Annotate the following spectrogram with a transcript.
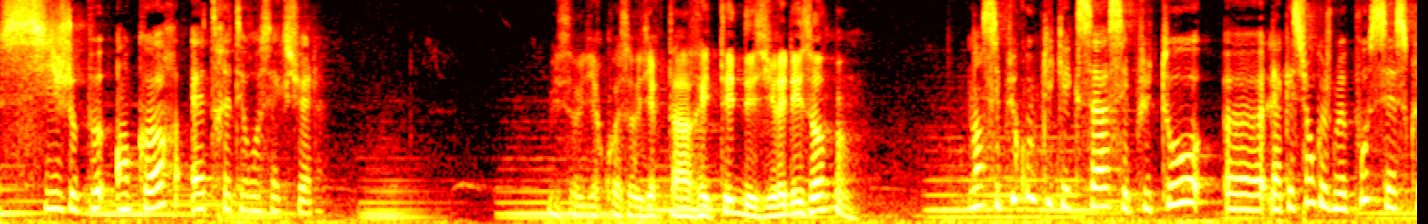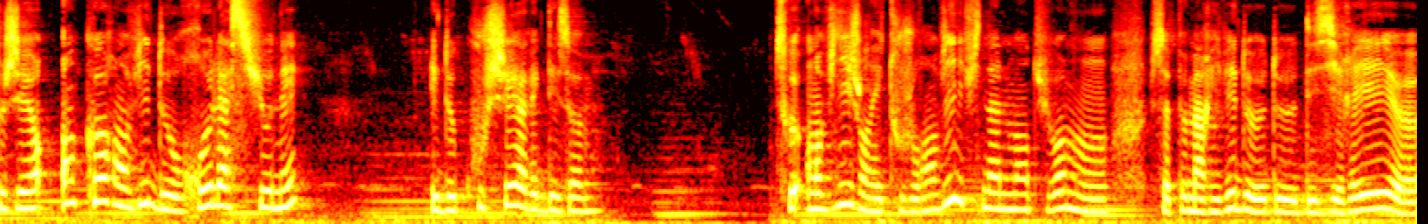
si je peux encore être hétérosexuel. Mais ça veut dire quoi? Ça veut dire que tu as arrêté de désirer des hommes? Non, c'est plus compliqué que ça. C'est plutôt euh, la question que je me pose, c'est est-ce que j'ai encore envie de relationner et de coucher avec des hommes. Parce que envie, j'en ai toujours envie finalement, tu vois, ça peut m'arriver de, désirer. Euh,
